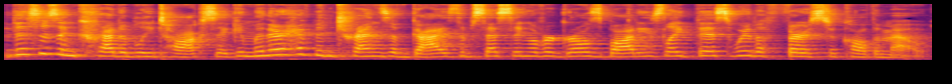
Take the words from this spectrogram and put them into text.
This is incredibly toxic, and when there have been trends of guys obsessing over girls' bodies like this, we're the first to call them out.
